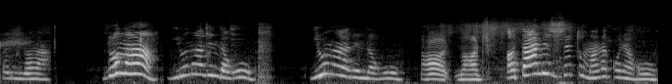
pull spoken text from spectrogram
빨리 일어나. 일어나! 일어나야 된다고. 일어나야 된다고. 아, 나 아직 아 다른 데서 세트 만할 거냐고.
